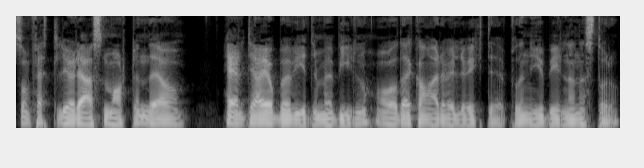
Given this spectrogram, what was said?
som Fettel gjør i Aston Martin, det å hele tida jobbe videre med bilen, og det kan være veldig viktig på de nye bilene neste år òg.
